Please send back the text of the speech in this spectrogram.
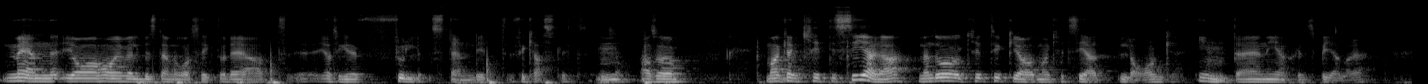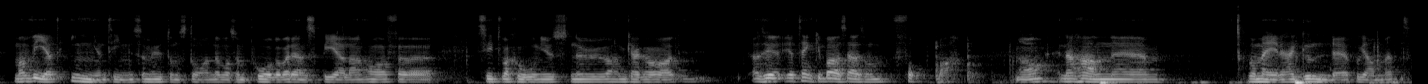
Men jag har en väldigt bestämd åsikt och det är att eh, jag tycker det är fullständigt förkastligt. Liksom. Mm. Alltså, man kan kritisera, men då tycker jag att man kritiserar ett lag, inte en enskild spelare. Man vet ingenting som utomstående vad som pågår, vad den spelaren har för situation just nu. De kanske har. Alltså jag, jag tänker bara så här som Foppa. Ja. När han eh, var med i det här Gunde-programmet.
